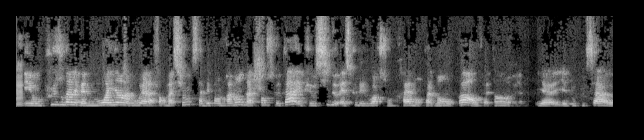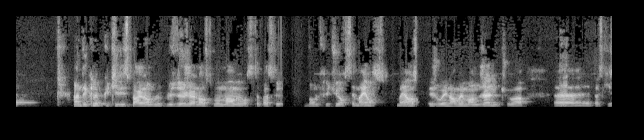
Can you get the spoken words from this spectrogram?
Mm. et ont plus ou moins les mêmes moyens alloués à la formation. Ça dépend vraiment de la chance que tu as, et puis aussi de est-ce que les joueurs sont prêts mentalement ou pas, en fait. hein. Il y, a, il y a beaucoup de ça. euh. Un des clubs qui utilise par exemple le plus de jeunes en ce moment, mais on ne sait pas ce que dans le futur, c'est Mayence. Mayence jouer énormément de jeunes, tu vois, euh, parce qu'ils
